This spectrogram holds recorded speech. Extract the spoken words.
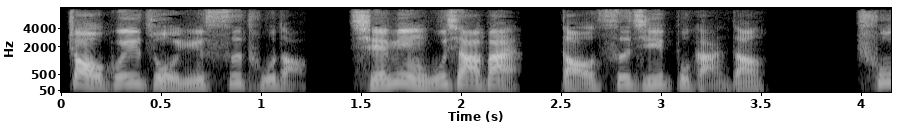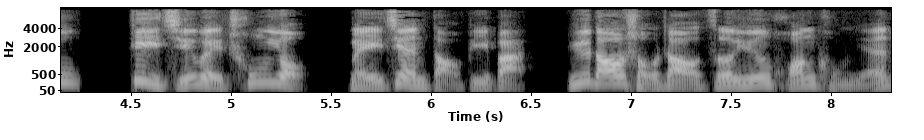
赵归坐于司徒岛，且命无下拜。岛辞疾不敢当。初，帝即位冲右，每见岛必拜。于岛守诏，则云惶恐言；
